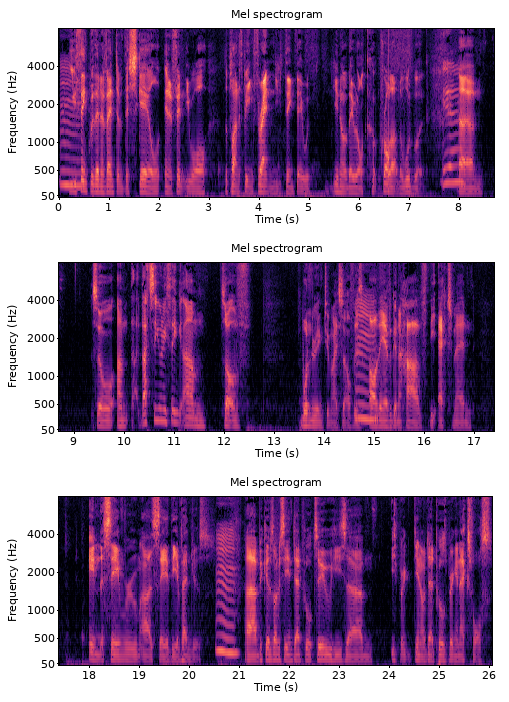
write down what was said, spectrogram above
you think with an event of this scale in Infinity War, the planet's being threatened. You think they would, you know, they would all c- crawl out of the woodwork. Yeah. Um, so um, th- that's the only thing I'm sort of wondering to myself is are they ever going to have the X Men in the same room as say the Avengers? Uh, because obviously in Deadpool two, he's um, he's you know Deadpool's bringing X Force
